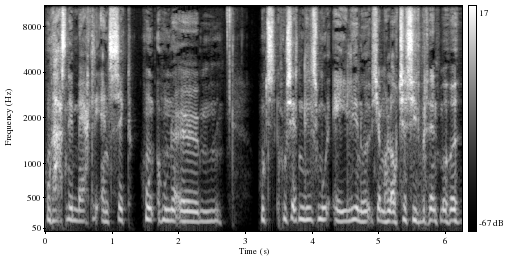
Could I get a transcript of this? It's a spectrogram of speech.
Hun har sådan et mærkeligt ansigt. Hun, hun, øh, hun, hun ser sådan en lille smule alien ud, hvis jeg må have lov til at sige det på den måde.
